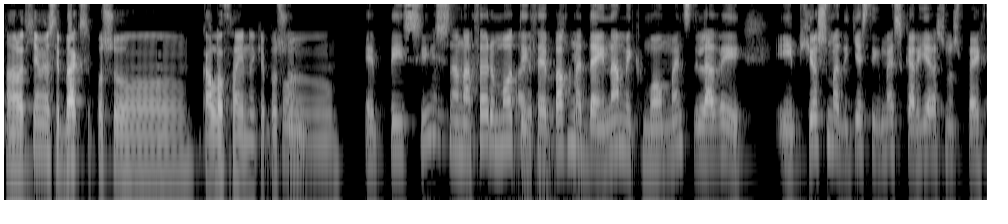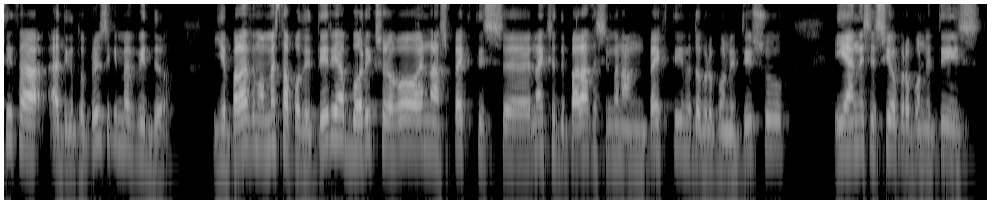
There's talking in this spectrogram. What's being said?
Αναρωτιέμαι στην πράξη πόσο καλό θα είναι και πόσο. Λοιπόν, Επίσης, να αναφέρουμε ότι θα υπάρχουν dynamic moments, δηλαδή οι πιο σημαντικές στιγμές τη καριέρας ενός παίκτη θα αντιμετωπίζονται και με βίντεο. Για παράδειγμα, μέσα στα αποδητήρια μπορεί ξέρω εγώ, ένας παίκτης ε, να έχεις αντιπαράθεση με έναν παίκτη, με τον προπονητή σου, ή αν είσαι εσύ ο προπονητής,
